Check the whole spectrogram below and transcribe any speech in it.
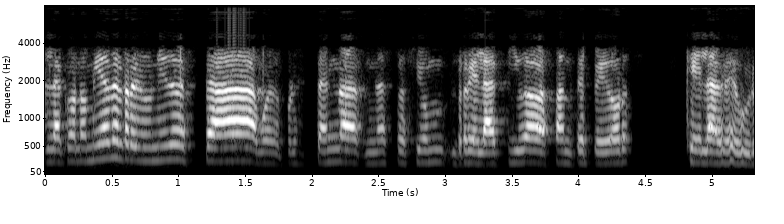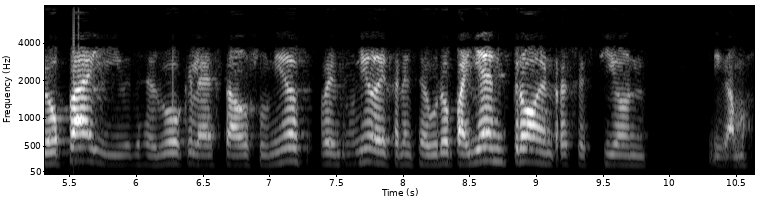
la economía del Reino Unido está, bueno, pues está en una, una, situación relativa bastante peor que la de Europa y desde luego que la de Estados Unidos. Reino Unido, a diferencia de Europa, ya entró en recesión, digamos,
